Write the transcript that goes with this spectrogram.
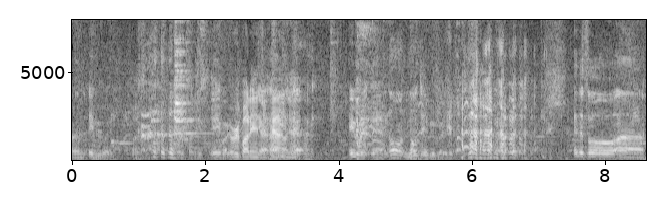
and everybody. Everybody. Everybody. Everybody in Japan, yeah. Everybody. Yeah, no, not everybody. and so uh,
